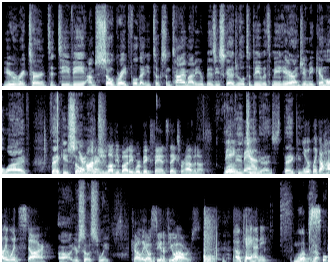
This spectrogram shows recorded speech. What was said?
your return to TV. I'm so grateful that you took some time out of your busy schedule to be with me here on Jimmy Kimmel Live. Thank you so We're much. honored. We love you, buddy. We're big fans. Thanks for having us. Love Big you fans. too, guys. Thank you. You look like a Hollywood star. Oh, you're so sweet. Kelly, I'll see you in a few hours. Okay, honey. Whoops. Now, we'll-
